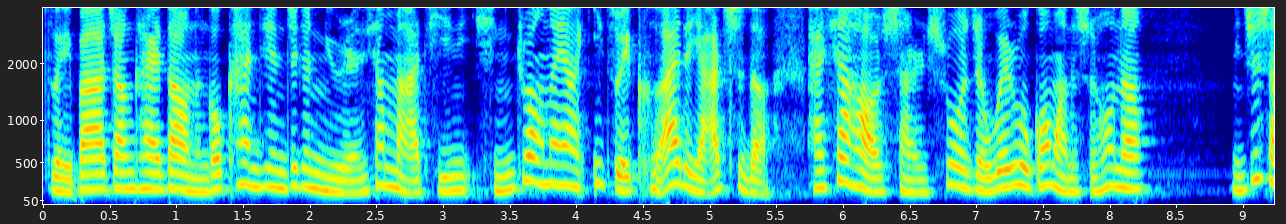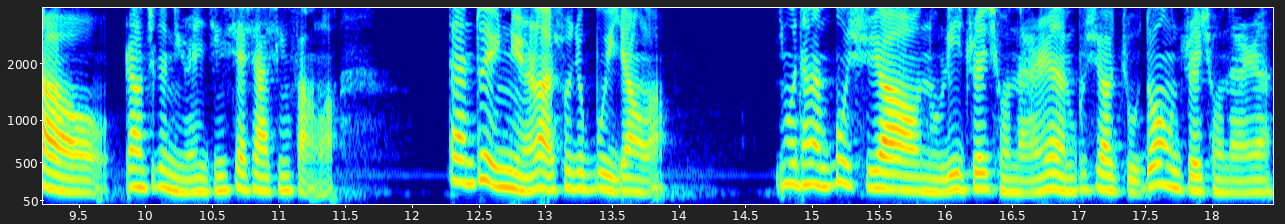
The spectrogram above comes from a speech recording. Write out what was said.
嘴巴张开到能够看见这个女人像马蹄形状那样一嘴可爱的牙齿的，还恰好闪烁着微弱光芒的时候呢，你至少让这个女人已经卸下心防了。但对于女人来说就不一样了，因为她们不需要努力追求男人，不需要主动追求男人，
